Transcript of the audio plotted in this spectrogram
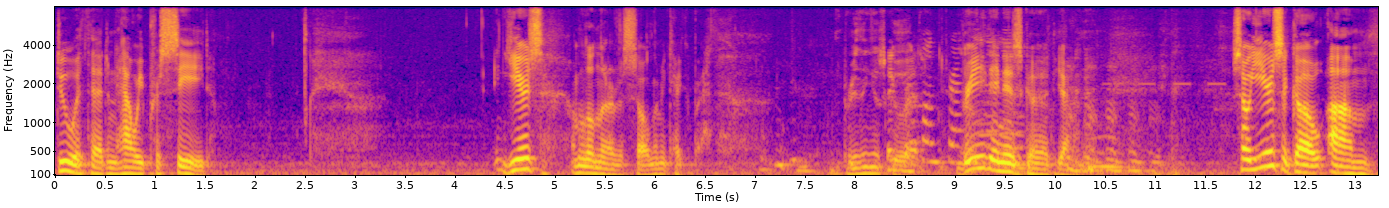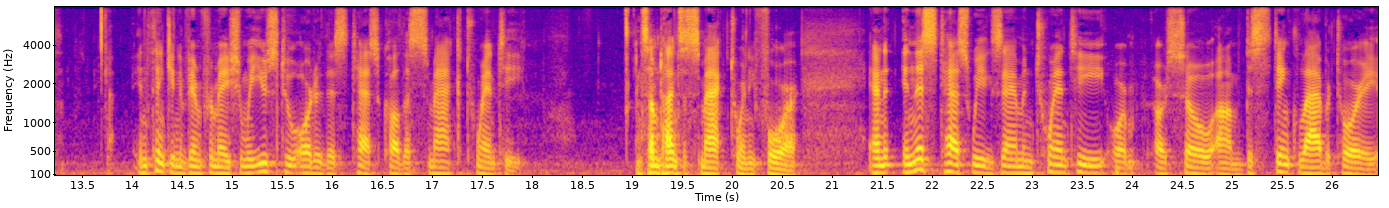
do with it and how we proceed. Years, I'm a little nervous, so let me take a breath. Breathing is good. Breathing is good, yeah. So years ago, um, in thinking of information, we used to order this test called the SMAC 20, and sometimes the SMAC 24. And in this test, we examine 20 or, or so um, distinct laboratory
